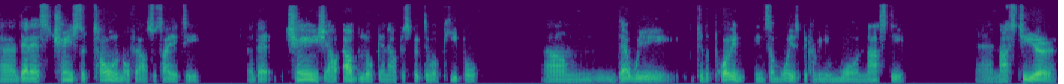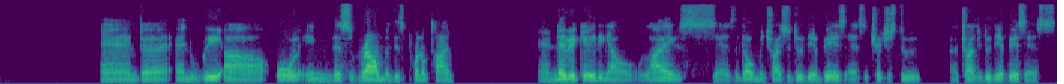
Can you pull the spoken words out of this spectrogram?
Uh, that has changed the tone of our society, uh, that change our outlook and our perspective of people. Um, that we, to the point, in some ways, becoming more nasty, and nastier, and uh, and we are all in this realm at this point of time and navigating our lives as the government tries to do their best, as the churches do uh, try to do their best, as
